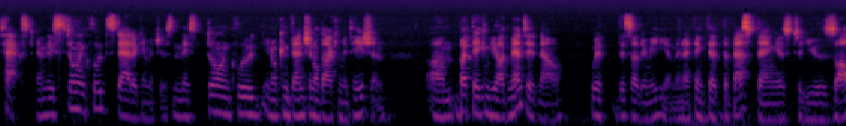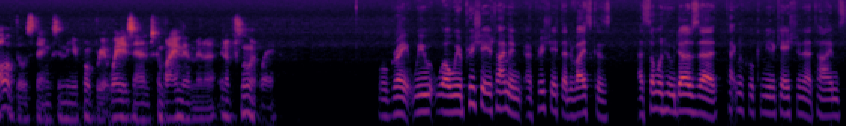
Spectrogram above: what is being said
text and they still include static images and they still include, you know, conventional documentation. Um, but they can be augmented now with this other medium. And I think that the best thing is to use all of those things in the appropriate ways and combine them in a, in a fluent way. Well, great. We well, we appreciate your time and appreciate that advice because as someone who does uh, technical communication at times,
